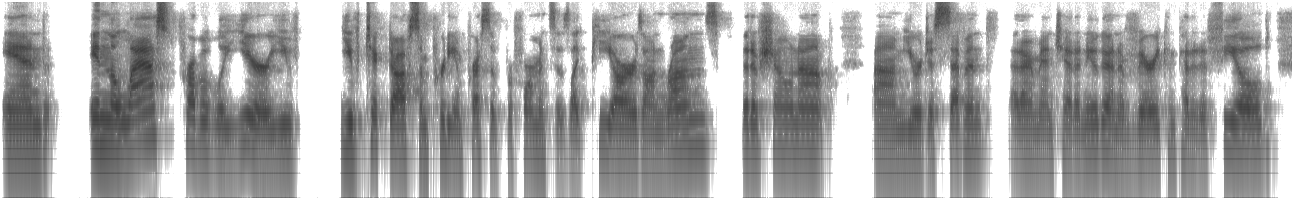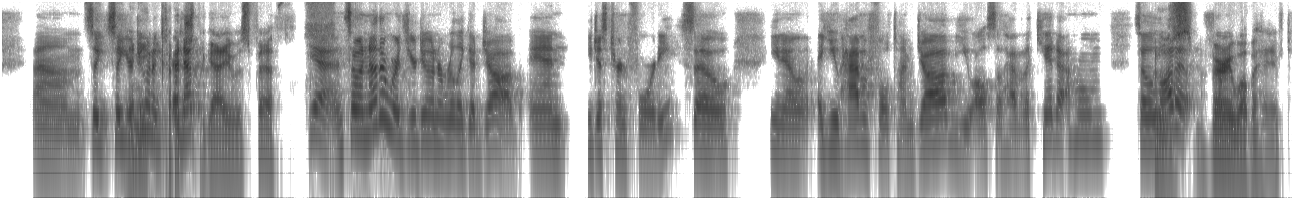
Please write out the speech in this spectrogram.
And in the last probably year you've you've ticked off some pretty impressive performances like prs on runs that have shown up um, you were just seventh at Ironman Chattanooga in a very competitive field. Um, so, so you're and doing a, another, the guy who was fifth. Yeah. And so in other words, you're doing a really good job and you just turned 40. So, you know, you have a full-time job. You also have a kid at home. So a Who's lot of very well behaved.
